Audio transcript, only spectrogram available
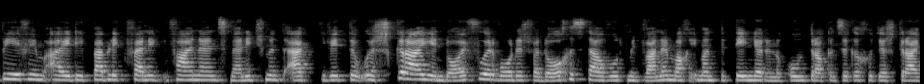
PFMA die Public Finance Management Act jy weet te oorskry en daai voorwaardes wat daar gestel word met wanneer mag iemand te tender in 'n kontrak en sulke goeders kry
